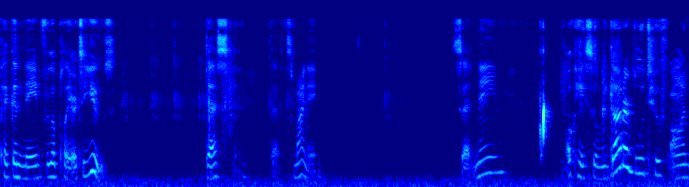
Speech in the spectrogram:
Pick a name for the player to use. Destin, that's my name. Set name. Okay, so we got our Bluetooth on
